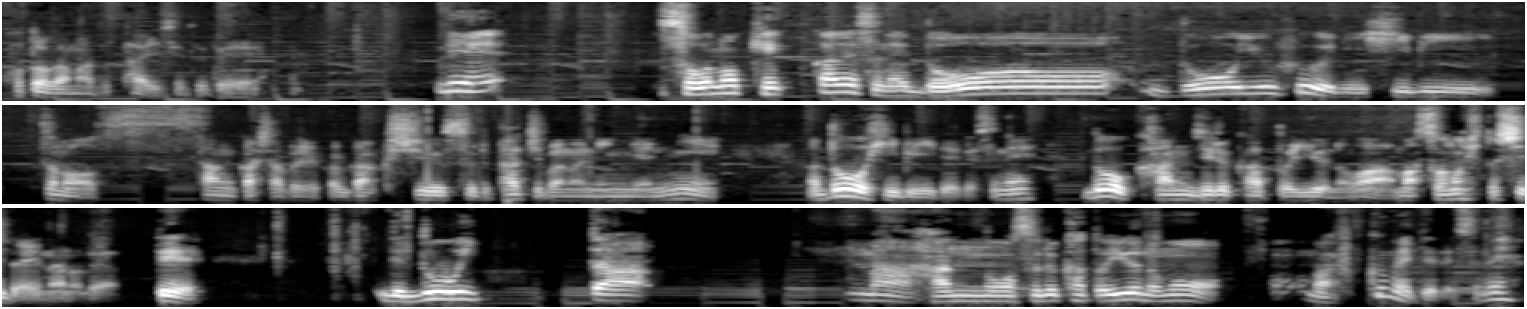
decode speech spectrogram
ことがまず大切で、で、その結果ですね、どう、どういうふうに日々、その参加者というか学習する立場の人間に、どう響いてですね、どう感じるかというのは、まあその人次第なのであって、で、どういった、まあ反応するかというのも、まあ含めてですね、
